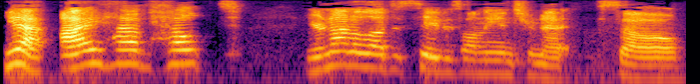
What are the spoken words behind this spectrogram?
yeah i have helped. You're not allowed to say this on the internet so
